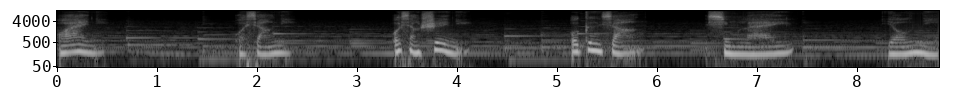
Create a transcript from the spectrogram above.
我爱你，我想你，我想睡你，我更想醒来有你。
